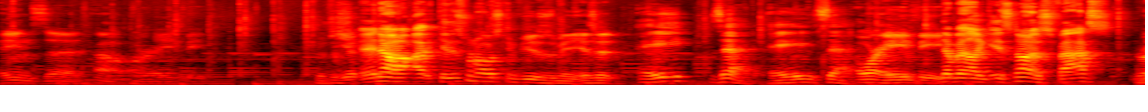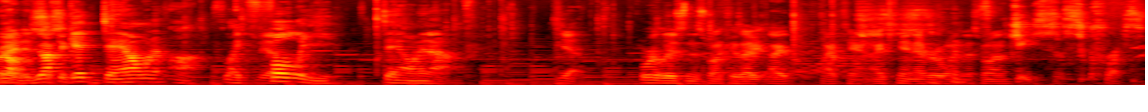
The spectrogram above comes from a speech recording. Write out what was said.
A and Z. Oh, or A and B. Just, Yep. eh, no, I, okay, this one always confuses me. Is it? A Z A Z Or A and B. No, but like it's not as fast, Right? No, right? you It's have to get down and up, like Yeah. fully down and up. Yeah. We're losing this one because I, I I can't I can't ever win this one. Jesus Christ.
